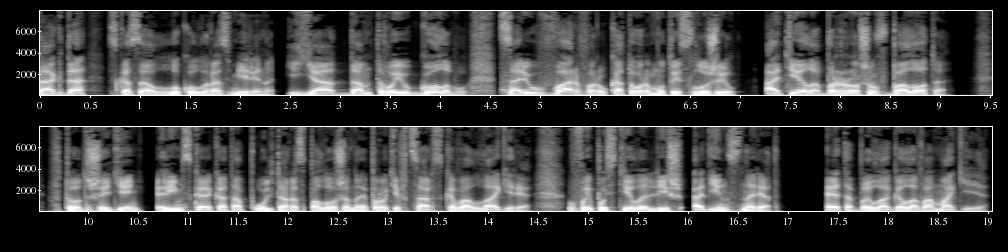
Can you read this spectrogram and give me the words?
«Тогда, — сказал Лукул размеренно, — я отдам твою голову царю-варвару, которому ты служил, а тело брошу в болото». В тот же день римская катапульта, расположенная против царского лагеря, выпустила лишь один снаряд. Это была голова магия.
